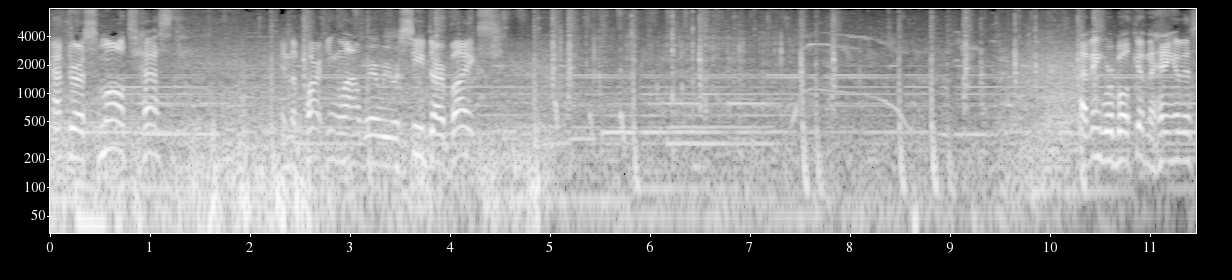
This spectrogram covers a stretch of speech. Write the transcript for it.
After a small test in the parking lot where we received our bikes, I think we're both getting the hang of this.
